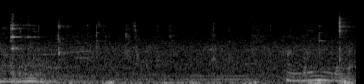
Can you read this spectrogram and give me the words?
งามนี่หันเพิ่งก่อนอะ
